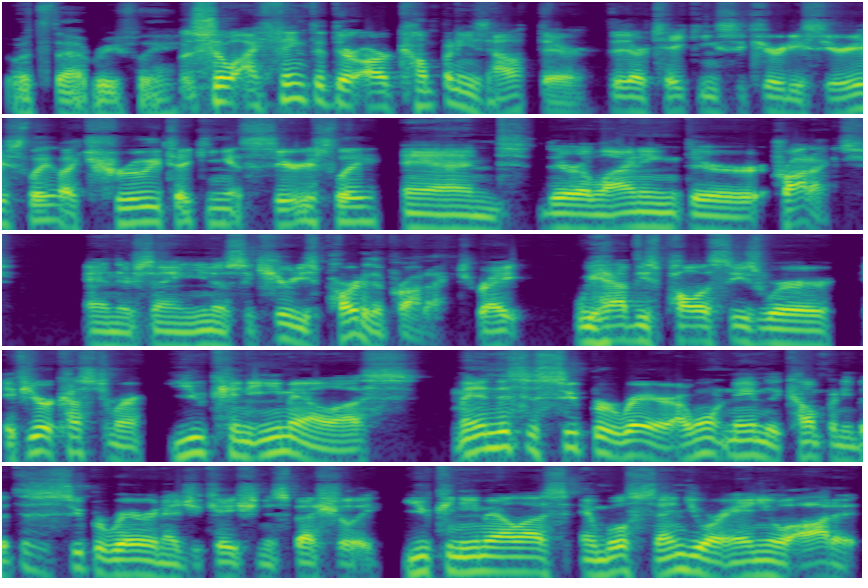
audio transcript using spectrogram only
What's that briefly? So I think that there are companies out there that are taking security seriously, like truly taking it seriously, and they're aligning their product and they're saying, you know, security is part of the product, right? We have these policies where if you're a customer, you can email us. And this is super rare. I won't name the company, but this is super rare in education, especially. You can email us and we'll send you our annual audit,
